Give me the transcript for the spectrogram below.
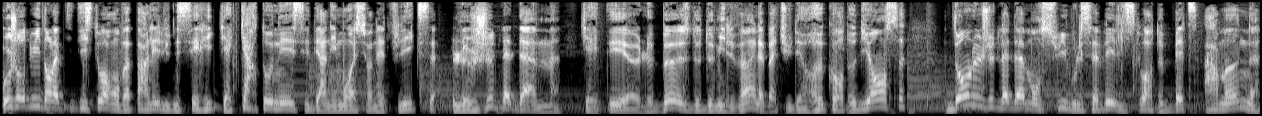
Aujourd'hui, dans la petite histoire, on va parler d'une série qui a cartonné ces derniers mois sur Netflix, Le Jeu de la Dame, qui a été euh, le buzz de 2020. Elle a battu des records d'audience. Dans Le Jeu de la Dame, on suit, vous le savez, l'histoire de Beth Harmon,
